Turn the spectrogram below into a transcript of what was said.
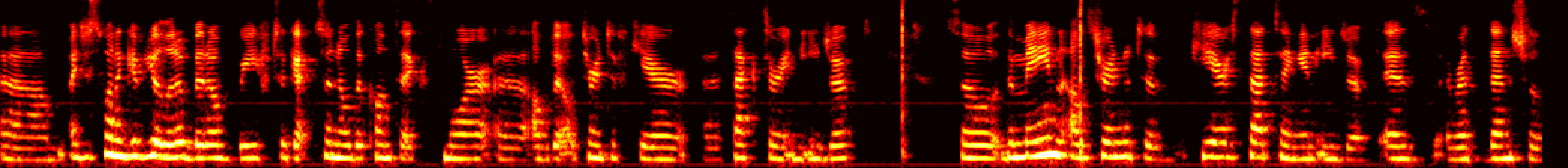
Um, I just want to give you a little bit of brief to get to know the context more uh, of the alternative care uh, sector in Egypt. So the main alternative care setting in Egypt is residential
